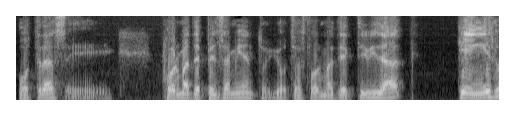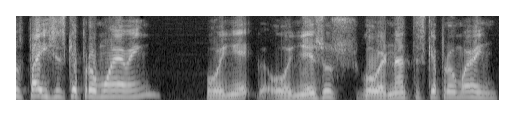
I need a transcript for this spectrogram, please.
otras eh, formas de pensamiento y otras formas de actividad que en esos países que promueven o en, e, o en esos gobernantes que promueven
